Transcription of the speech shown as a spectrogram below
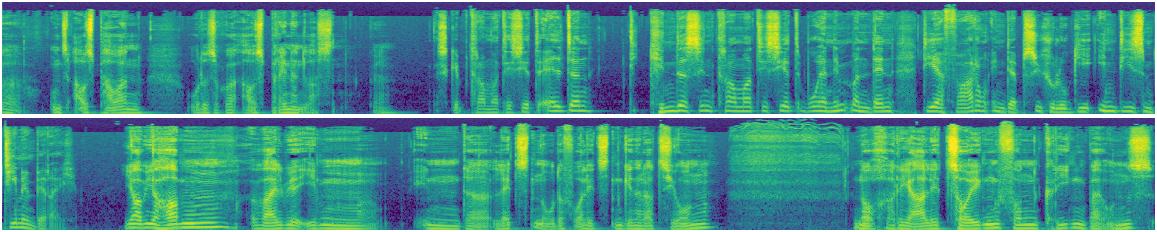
äh, uns auspowern oder sogar ausbrennen lassen. Gell. Es gibt traumatisierte Eltern, die Kinder sind traumatisiert. Woher nimmt man denn die Erfahrung in der Psychologie in diesem Themenbereich? Ja, wir haben, weil wir eben in der letzten oder vorletzten Generation noch reale Zeugen von Kriegen bei uns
